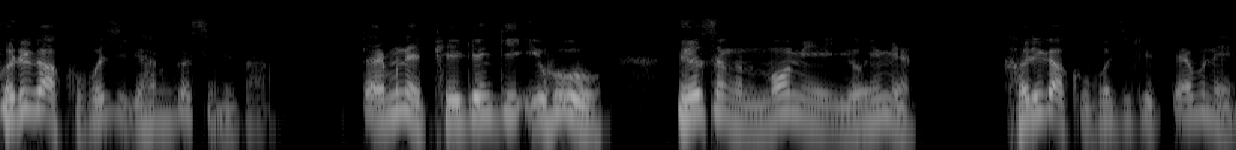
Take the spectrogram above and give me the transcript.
허리가 굽어지게 하는 것입니다. 때문에 폐경기 이후 여성은 몸이 여이면 허리가 굽어지기 때문에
